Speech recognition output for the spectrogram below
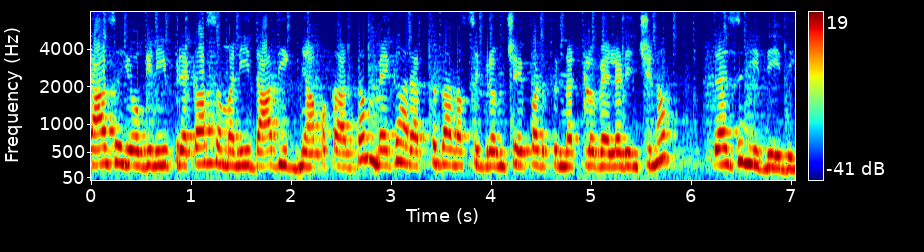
రాజయోగిని ప్రకాశమణి దాది జ్ఞాపకార్థం మెగా రక్తదాన శిబిరం చేపడుతున్నట్లు వెల్లడించిన రజనీ దీది.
